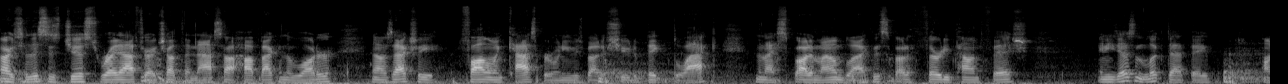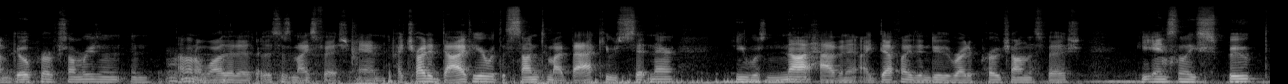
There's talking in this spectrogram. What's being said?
All right, so this is just right after I shot the Nassau hop back in the water, and I was actually following Casper when he was about to shoot a big black, and then I spotted my own black. This is about a 30 pound fish, and he doesn't look that big on GoPro for some reason, and I don't know why that is, but this is a nice fish. And I tried to dive here with the sun to my back. He was sitting there. He was not having it. I definitely didn't do the right approach on this fish. He instantly spooked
